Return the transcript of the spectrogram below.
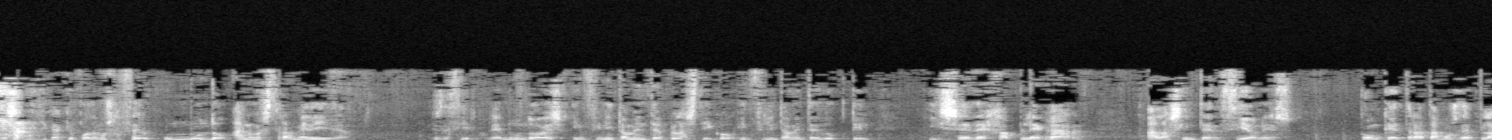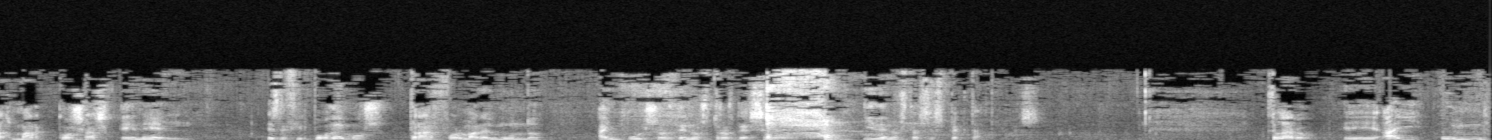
que significa que podemos hacer un mundo a nuestra medida. Es decir, el mundo es infinitamente plástico, infinitamente dúctil y se deja plegar a las intenciones con que tratamos de plasmar cosas en él. Es decir, podemos transformar el mundo a impulsos de nuestros deseos y de nuestras expectativas. Claro, eh, hay un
